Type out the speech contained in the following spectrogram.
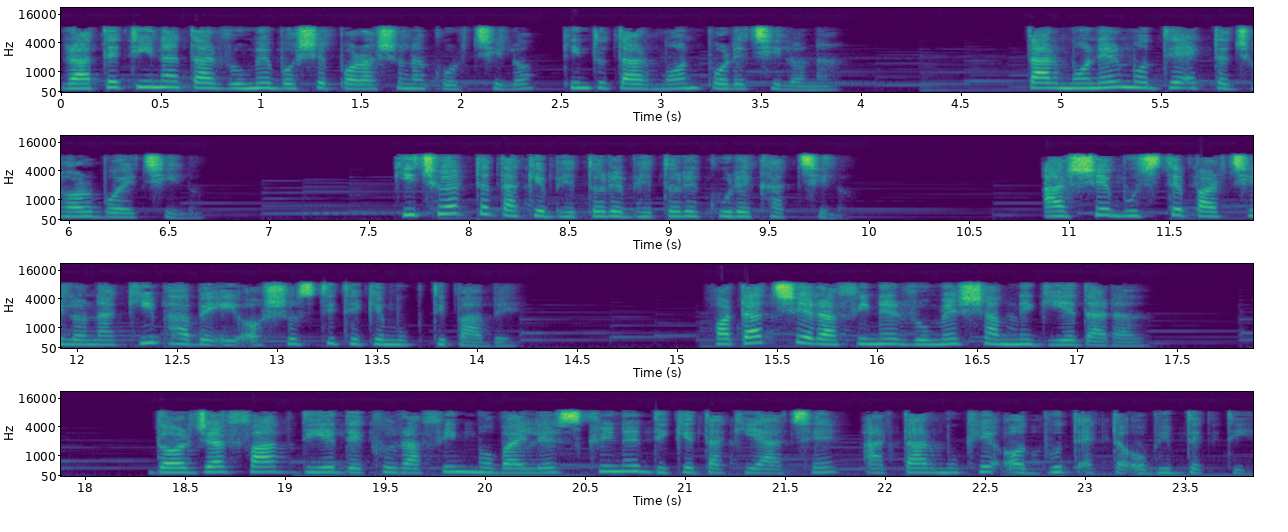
রাতে টিনা তার রুমে বসে পড়াশোনা করছিল, কিন্তু তার মন পড়েছিল না। তার মনের মধ্যে একটা ঝড় বয়েছিল। কিছু একটা তাকে ভেতরে ভেতরে কুড়ে খাচ্ছিল। আর সে বুঝতে পারছিল না কীভাবে এই অস্বস্তি থেকে মুক্তি পাবে। হঠাৎ সে রাফিনের রুমের সামনে গিয়ে দাঁড়াল। দরজার ফাঁক দিয়ে দেখল রাফিন মোবাইলের স্ক্রিনের দিকে তাকিয়ে আছে আর তার মুখে অদ্ভুত একটা অভিব্যক্তি।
